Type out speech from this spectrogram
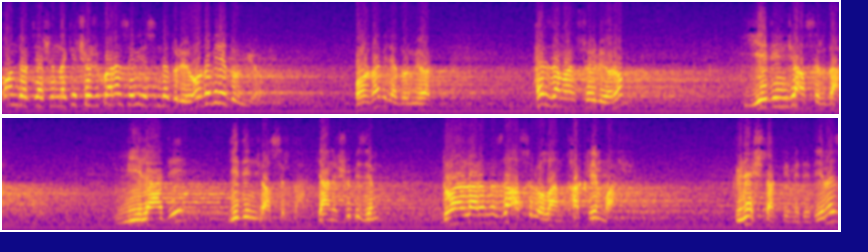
14 yaşındaki çocukların seviyesinde duruyor. Orada bile durmuyor. Orada bile durmuyor. Her zaman söylüyorum 7. asırda miladi 7. asırda yani şu bizim duvarlarımızda asıl olan takvim var. Güneş takvimi dediğimiz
